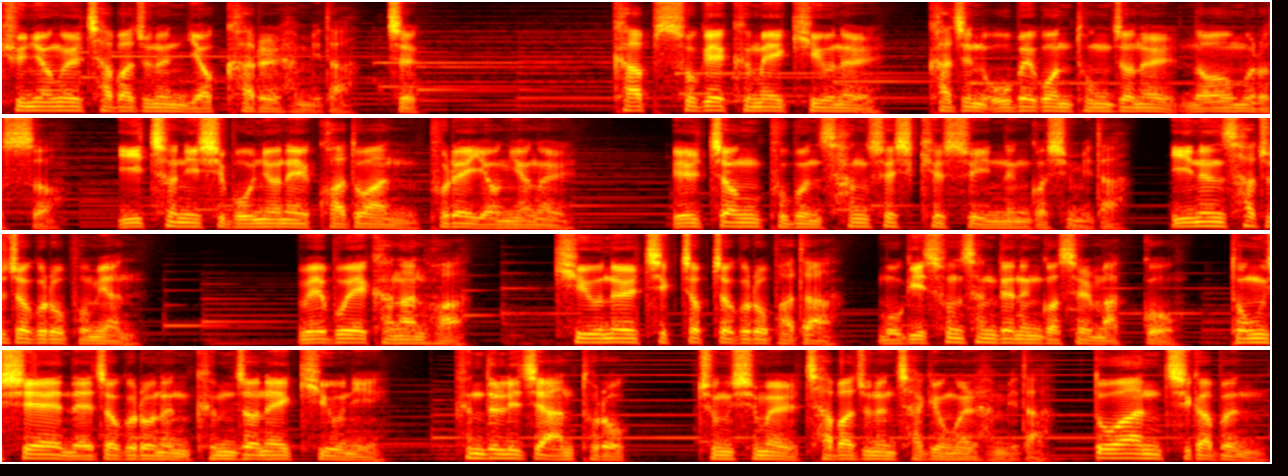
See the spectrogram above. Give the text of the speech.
균형을 잡아주는 역할을 합니다. 즉, 갑 속의 금의 기운을 가진 500원 동전을 넣음으로써 2025년의 과도한 불의 영향을 일정 부분 상쇄시킬 수 있는 것입니다. 이는 사주적으로 보면 외부의 강한 화, 기운을 직접적으로 받아 목이 손상되는 것을 막고 동시에 내적으로는 금전의 기운이 흔들리지 않도록 중심을 잡아주는 작용을 합니다. 또한 지갑은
